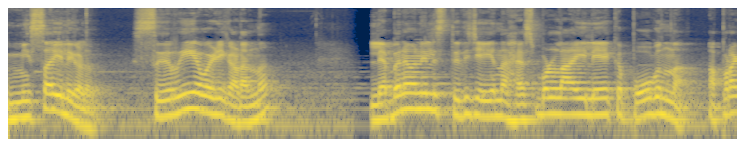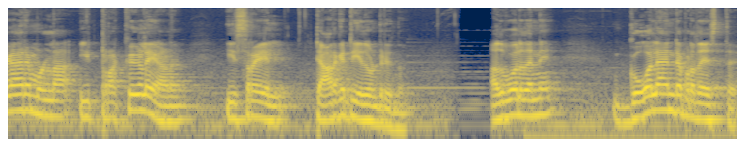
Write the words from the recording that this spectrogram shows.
മിസൈലുകളും സിറിയ വഴി കടന്ന് ലെബനോനിൽ സ്ഥിതി ചെയ്യുന്ന ഹെസ്ബൊള്ളായിലേക്ക് പോകുന്ന അപ്രകാരമുള്ള ഈ ട്രക്കുകളെയാണ് ഇസ്രയേൽ ടാർഗറ്റ് ചെയ്തുകൊണ്ടിരുന്നത്. അതുപോലെ തന്നെ ഗോലാന്റെ പ്രദേശത്ത്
